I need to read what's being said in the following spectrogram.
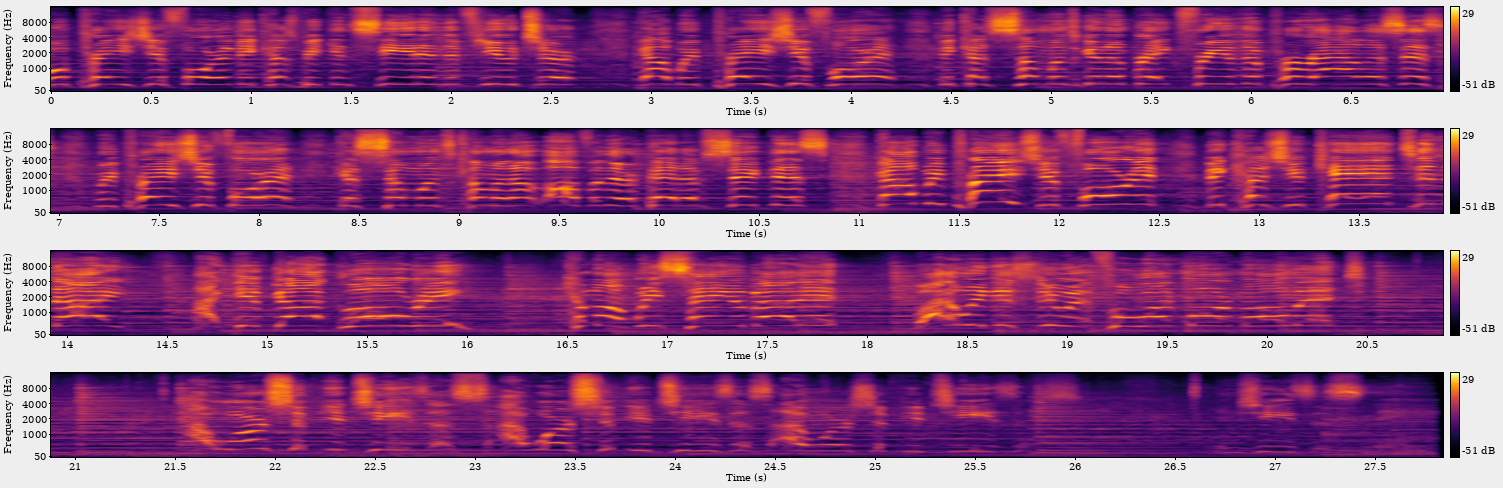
We'll praise you for it because we can see it in the future. God, we praise you for it because someone's going to break free of the paralysis. We praise you for it because someone's coming up off of their bed of sickness. God, we praise you for it because you can tonight. I give God glory. Come on, we sang about it. Why don't we just do it for one more moment? I worship you, Jesus. I worship you, Jesus. I worship you, Jesus. Jesus' name.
